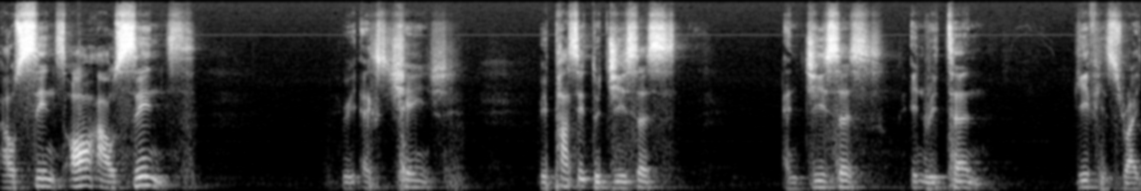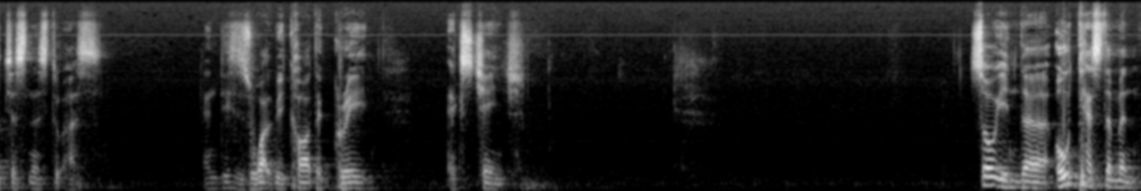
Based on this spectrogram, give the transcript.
Our sins, all our sins, we exchange. We pass it to Jesus, and Jesus in return, give his righteousness to us. And this is what we call the great exchange. So in the Old Testament,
